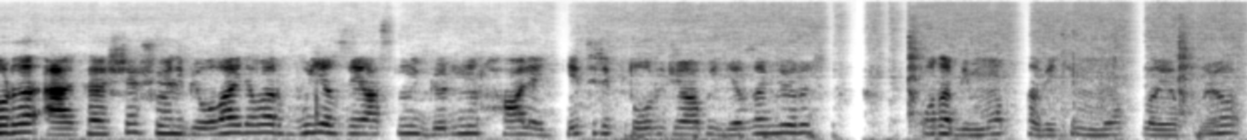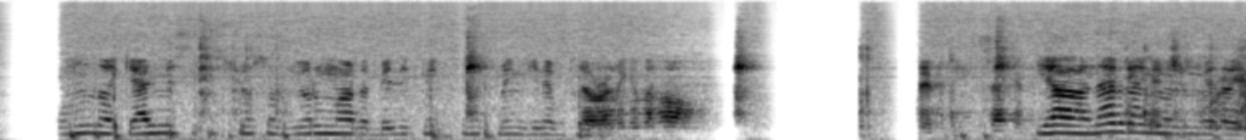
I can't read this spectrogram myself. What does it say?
Bu arada arkadaşlar şöyle bir olay da var. Bu yazıyı aslında görünür hale getirip doğru cevabı yazabiliyoruz. O da bir mod tabii ki modla yapılıyor. Onun da gelmesini istiyorsanız yorumlarda belirtmeyi unutmayın yine bu tarafa. running in the hall. 15 seconds. Ya nereden gördün Beda'yı?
